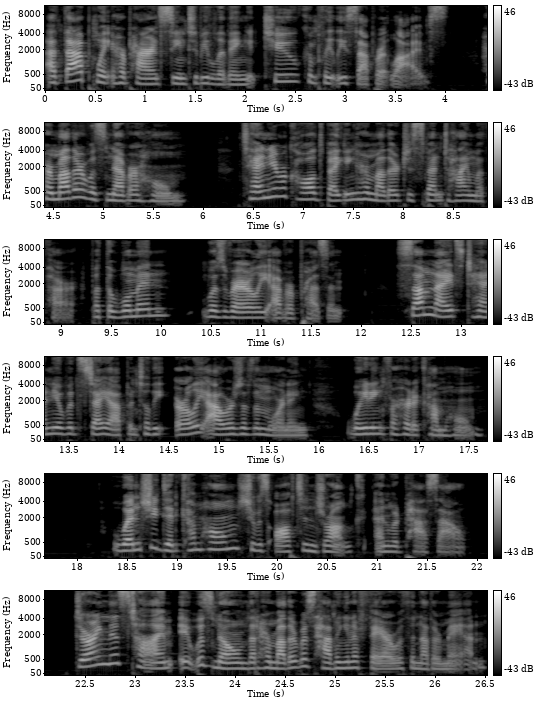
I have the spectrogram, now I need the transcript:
At that point, her parents seem to be living two completely separate lives. Her mother was never home. Tanya recalled begging her mother to spend time with her, but the woman was rarely ever present. Some nights, Tanya would stay up until the early hours of the morning, waiting for her to come home. When she did come home, she was often drunk and would pass out. During this time, it was known that her mother was having an affair with another man.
